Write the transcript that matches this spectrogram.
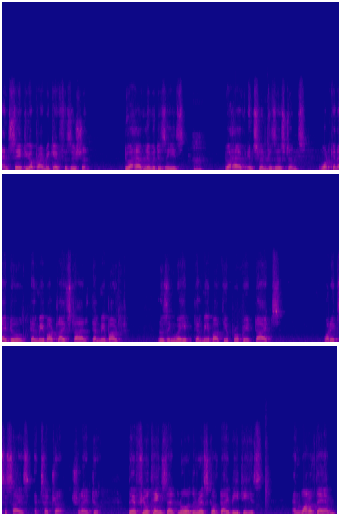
and say to your primary care physician, do I have liver disease? Hmm. Do I have insulin resistance? What can I do? Tell me about lifestyle. Tell me about losing weight, tell me about the appropriate diets, what exercise, etc. should I do. There are a few things that lower the risk of diabetes, and one of them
